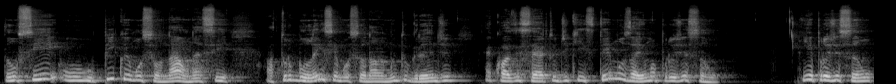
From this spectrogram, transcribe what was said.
Então, se o pico emocional, né, se a turbulência emocional é muito grande, é quase certo de que temos aí uma projeção. E a projeção,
